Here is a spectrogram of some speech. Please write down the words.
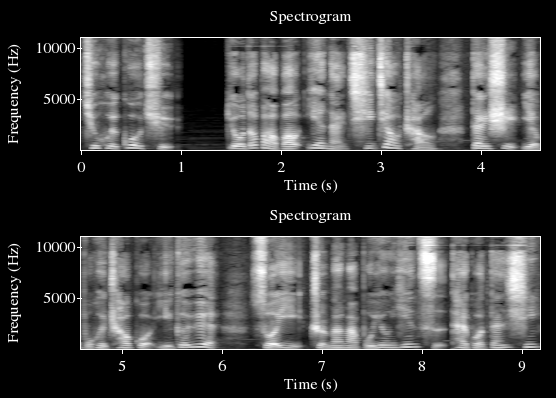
就会过去。有的宝宝厌奶期较长，但是也不会超过一个月，所以准妈妈不用因此太过担心。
